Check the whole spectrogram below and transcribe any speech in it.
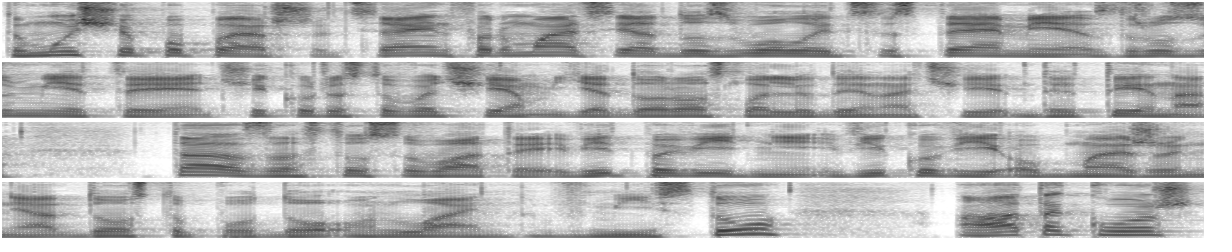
Тому що, по-перше, ця інформація дозволить системі зрозуміти, чи користувачем є доросла людина чи дитина, та застосувати відповідні вікові обмеження доступу до онлайн вмісту, а також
